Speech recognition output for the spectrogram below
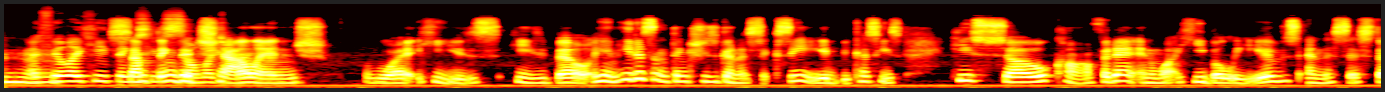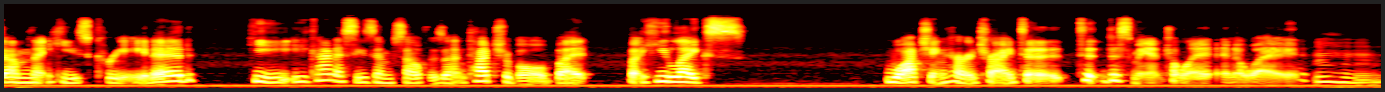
Mm-hmm. I feel like he thinks something so to challenge better. what he's he's built, and he doesn't think she's gonna succeed because he's he's so confident in what he believes and the system that he's created he he kind of sees himself as untouchable but but he likes watching her try to to dismantle it in a way. Mm-hmm.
